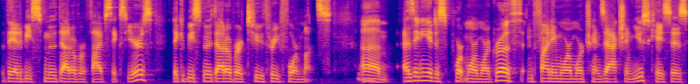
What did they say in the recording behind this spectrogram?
that they had to be smoothed out over five, six years. They could be smoothed out over two, three, four months. Mm-hmm. Um, as they needed to support more and more growth and finding more and more transaction use cases,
